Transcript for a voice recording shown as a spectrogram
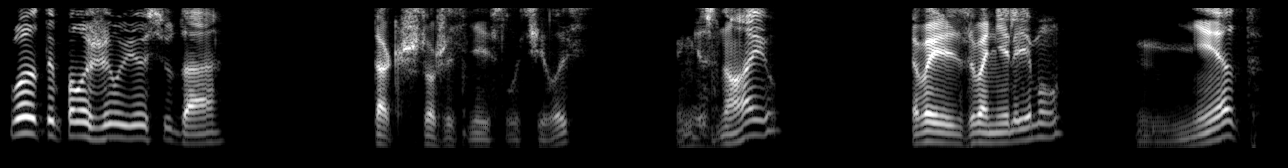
Вот и положил ее сюда». «Так что же с ней случилось?» «Не знаю». «Вы звонили ему?» «Нет».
